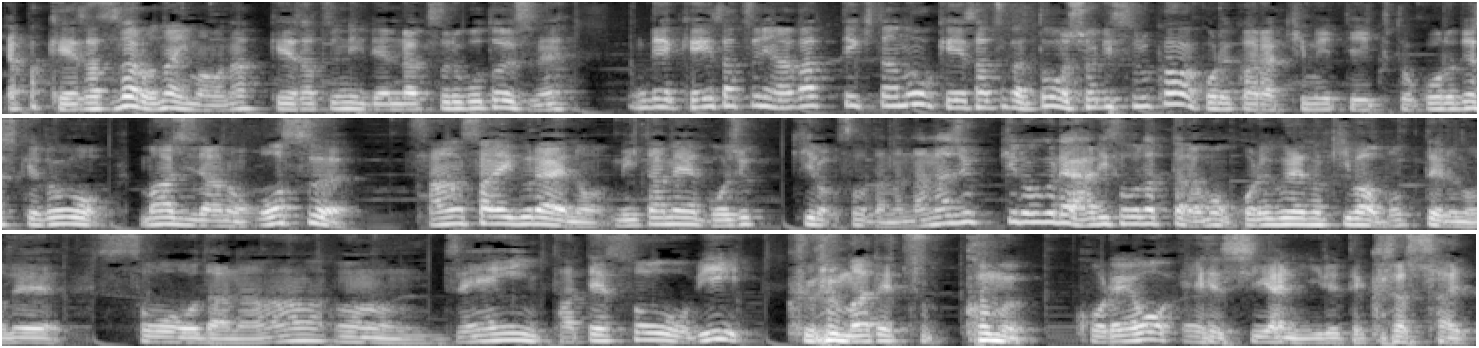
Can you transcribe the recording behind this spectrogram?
やっぱ警察だろうな、今はな。警察に連絡することですね。で、警察に上がってきたのを警察がどう処理するかはこれから決めていくところですけど、マジであの、オス、3歳ぐらいの見た目50キロ、そうだな、70キロぐらいありそうだったらもうこれぐらいの牙を持ってるので、そうだな、うん、全員縦装備、車で突っ込む。これを、え視野に入れてください。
